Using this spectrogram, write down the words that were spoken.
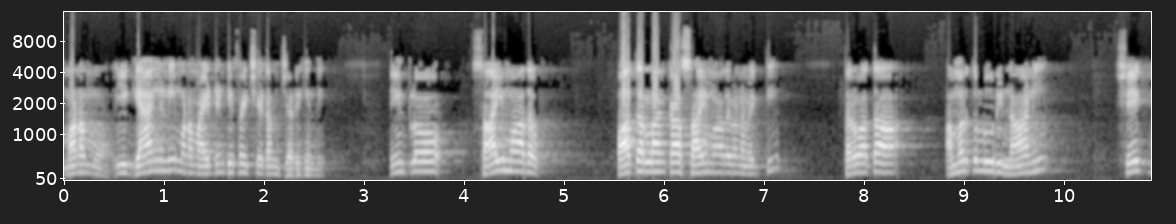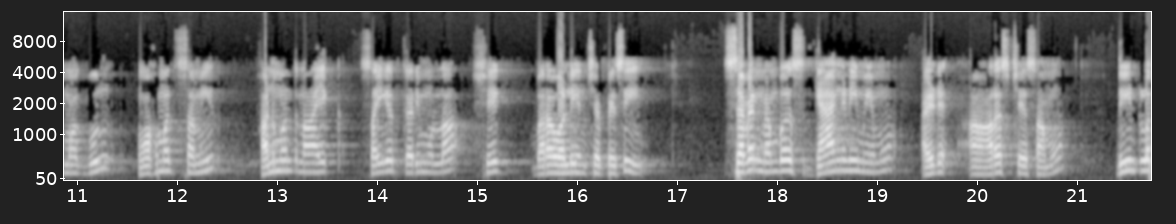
మనము ఈ గ్యాంగ్ని మనం ఐడెంటిఫై చేయడం జరిగింది. దీంట్లో సాయి మాధవ్ పాతర్లంక సాయి మాధవ్ అనే వ్యక్తి తర్వాత అమర్తలూరి నాని షేక్ మక్బుల్ మొహమ్మద్ సమీర్ హనుమంత్ నాయక్ సయ్యద్ కరీముల్లా షేక్ బరవల్లి అని చెప్పేసి సెవెన్ మెంబర్స్ గ్యాంగ్ని మేము ఐడె అరెస్ట్ చేశాము. దీంట్లో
